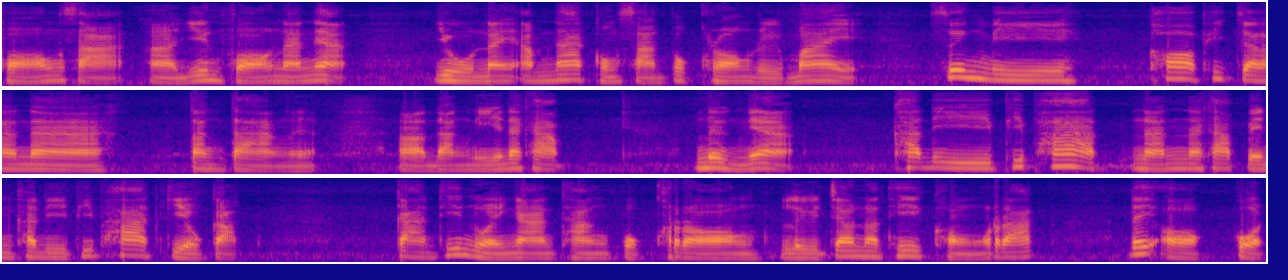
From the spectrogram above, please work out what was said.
ฟ้องศาลยื่นฟ้องนั้นเนี่ยอยู่ในอำนาจของศาลปกครองหรือไม่ ซึ่งมีข้อพิจารณาต่างๆเนี่ยดังนี้นะครับหนึ่งเนี่ยคดีพิพาทนั้นนะครับเป็นคดีพิพาทเกี่ยวกับการที่หน่วยงานทางปกครอง หรือเจ้าหน้าที่ของรัฐ ได้ออกกฎ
